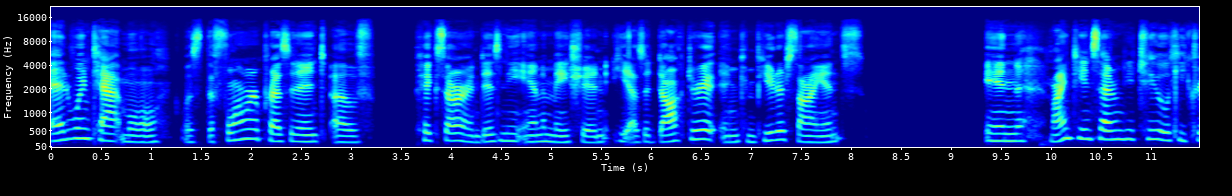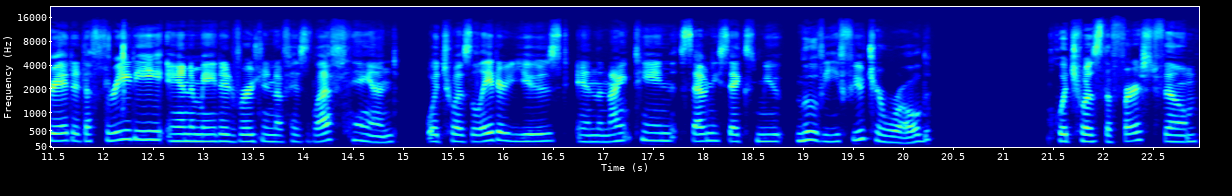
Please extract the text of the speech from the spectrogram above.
Edwin Catmull was the former president of Pixar and Disney Animation. He has a doctorate in computer science. In 1972, he created a 3D animated version of his left hand, which was later used in the 1976 mu- movie Futureworld, which was the first film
